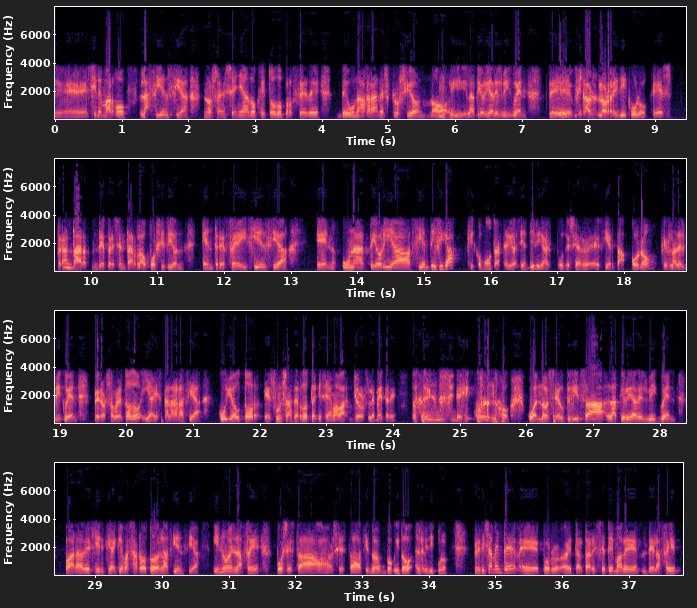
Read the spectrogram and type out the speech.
sin embargo, la ciencia nos ha enseñado que todo procede de una gran explosión, ¿no? Y la teoría del Big Bang. Fijaos lo ridículo que es tratar de presentar la oposición entre fe y ciencia en una teoría científica, que como otras teorías científicas puede ser eh, cierta o no, que es la del Big Bang, pero sobre todo, y ahí está la gracia, cuyo autor es un sacerdote que se llamaba George Lemaitre. Eh, cuando, cuando se utiliza la teoría del Big Bang para decir que hay que basarlo todo en la ciencia y no en la fe, pues está, se está haciendo un poquito el ridículo. Precisamente eh, por tratar ese tema de, de la fe,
